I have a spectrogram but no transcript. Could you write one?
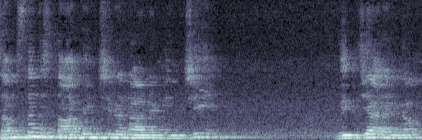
సంస్థను స్థాపించిన నాటి నుంచి విద్యారంగం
